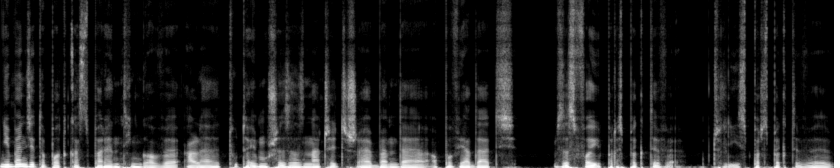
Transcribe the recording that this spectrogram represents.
Nie będzie to podcast parentingowy, ale tutaj muszę zaznaczyć, że będę opowiadać ze swojej perspektywy, czyli z perspektywy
